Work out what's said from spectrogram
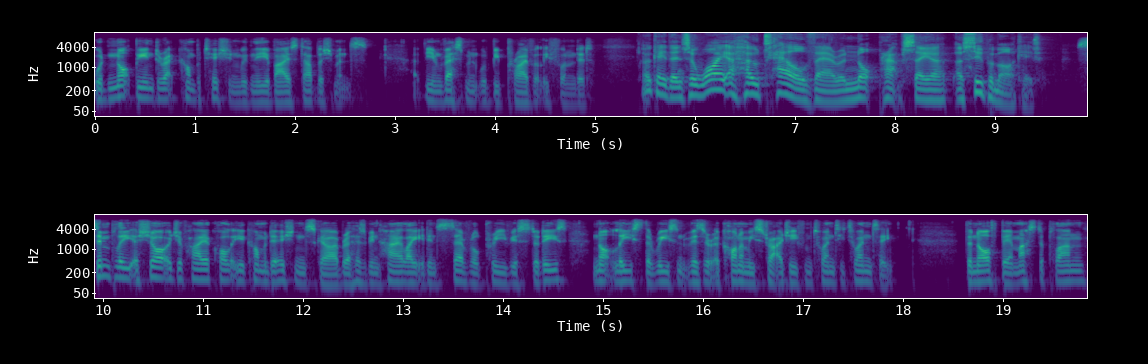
would not be in direct competition with nearby establishments. Uh, the investment would be privately funded. Okay, then, so why a hotel there and not perhaps, say, a, a supermarket? Simply, a shortage of higher quality accommodation in Scarborough has been highlighted in several previous studies, not least the recent visitor economy strategy from 2020. The North Bay Master Plan,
